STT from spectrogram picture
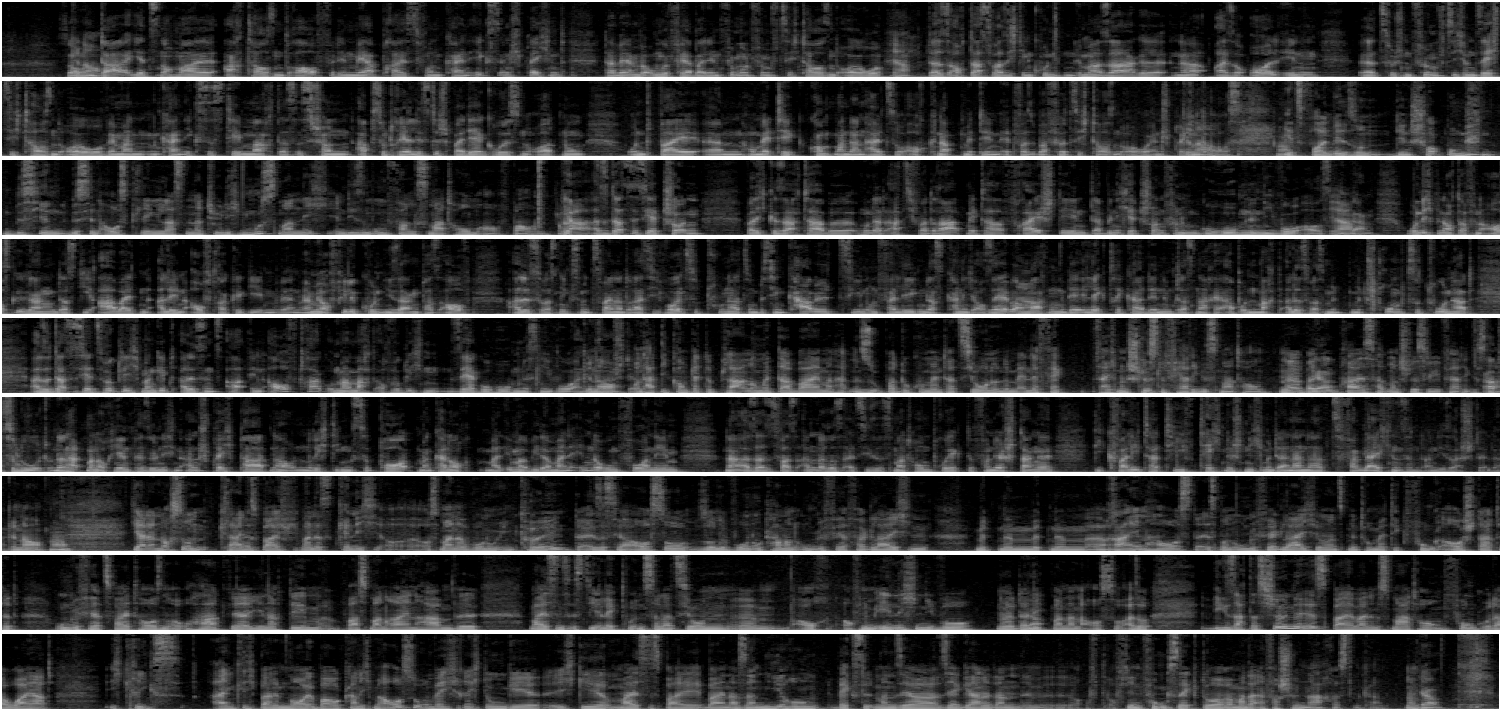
So, Genau. und da jetzt nochmal 8000 drauf für den Mehrpreis von KNX entsprechend. Da wären wir ungefähr bei den 55.000 Euro. Ja. Das ist auch das, was ich den Kunden immer sage. Ne? Also all in äh, zwischen 50 und 60.000 Euro, wenn man ein KNX-System macht. Das ist schon absolut realistisch bei der Größenordnung. Und bei ähm, Homatic kommt man dann halt so auch knapp mit den etwas über 40.000 Euro entsprechend Genau. aus. Ja. Jetzt wollen wir so den Schockmoment ein bisschen, ein bisschen ausklingen lassen. Natürlich muss man nicht in diesem Umfang Smart Home aufbauen. Ja, also das ist jetzt schon, weil ich gesagt habe, 180 Quadratmeter freistehend, da bin ich jetzt schon von einem gehobenen Niveau ausgegangen. Und ich bin auch davon ausgegangen, dass die Arbeiten alle in Auftrag gegeben werden. Wir haben ja auch viele Kunden, die sagen, pass auf, alles, was nichts mit 230 Volt zu tun hat, so ein bisschen Kabel ziehen und verlegen, das kann ich auch selber Ja. machen. Der Elektriker, der nimmt das nachher ab und macht alles, was mit, mit Strom zu tun hat. Also das ist jetzt wirklich, man gibt alles ins, in Auftrag und man macht auch wirklich ein sehr gehobenes Niveau an Genau. dieser Stelle. Und hat die komplette Planung mit dabei, man hat eine super Dokumentation und im Endeffekt, sag ich mal, ein schlüsselfertiges Smart Home. Ne? Bei Ja. dem Preis hat man Smart Absolut. Und dann hat man auch hier einen persönlichen Ansprechpartner und einen richtigen Support. Man kann auch mal immer wieder mal eine Änderung vornehmen. Na, also das ist was anderes als diese Smart Home Projekte von der Stange, die qualitativ technisch nicht miteinander zu vergleichen sind an dieser Stelle. Genau. Ja. Ja, dann noch so ein kleines Beispiel. Ich meine, das kenne ich aus meiner Wohnung in Köln. Da ist es ja auch so. So eine Wohnung kann man ungefähr vergleichen mit einem, mit einem äh, Reihenhaus. Da ist man ungefähr gleich, wenn man es mit Homatic Funk ausstattet. Ungefähr 2000 Euro Hardware, je nachdem, was man reinhaben will. Meistens ist die Elektroinstallation ähm, auch auf einem ähnlichen Niveau. Ne? Da Ja. liegt man dann auch so. Also, wie gesagt, das Schöne ist bei, bei einem Smart Home, Funk oder Wired, ich krieg's eigentlich bei einem Neubau kann ich mir aussuchen, welche Richtung gehe. Ich gehe meistens bei, bei einer Sanierung, wechselt man sehr, sehr gerne dann äh, auf, auf den Funksektor, wenn man da einfach schön nachrüsten kann. Ne? Ja.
